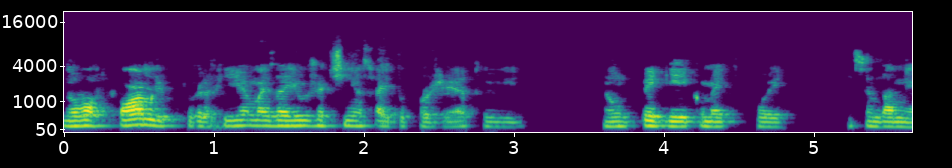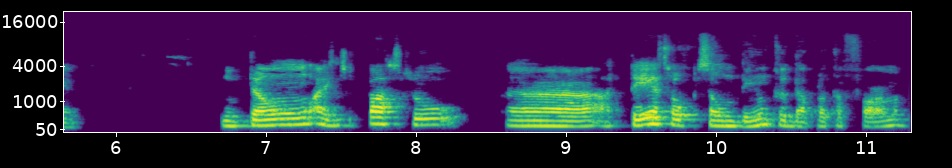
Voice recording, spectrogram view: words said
nova forma de fotografia, mas aí eu já tinha saído do projeto e não peguei como é que foi esse andamento. Então, a gente passou uh, a ter essa opção dentro da plataforma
